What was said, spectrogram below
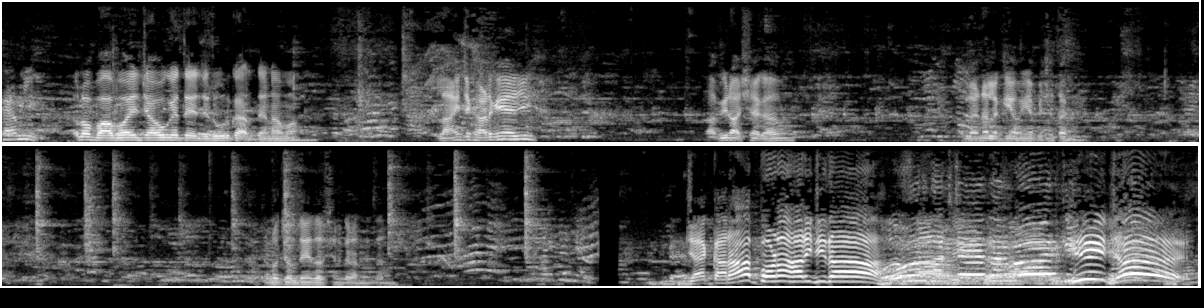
ਫੈਮਿਲੀ ਚਲੋ ਬਾਬਾ ਜੀ ਜਾਓਗੇ ਤੇ ਜ਼ਰੂਰ ਕਰ ਦੇਣਾ ਵਾ। ਲਾਈਨ 'ਚ ਖੜ ਗਏ ਆ ਜੀ। ਕਾਫੀ ਰਸ਼ ਹੈਗਾ। ਲਾਈਨਾਂ ਲੱਗੀਆਂ ਹੋਈਆਂ ਪਿੱਛੇ ਤੱਕ। ਚਲੋ ਚਲਦੇ ਆ ਦਰਸ਼ਨ ਕਰਾਂਗੇ ਤੁਹਾਨੂੰ। ਜੈਕਾਰਾ ਪੋਣਾ ਹਰੀ ਜੀ ਦਾ। ਸੱਚੇ ਦਰਬਾਰ ਕੀ ਜੈ!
